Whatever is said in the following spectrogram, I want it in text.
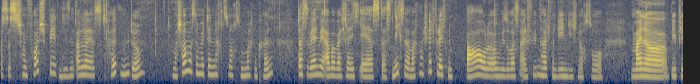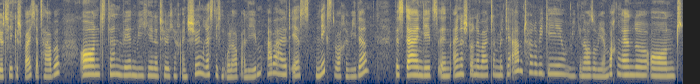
Es ist schon voll spät und sie sind alle erst halb müde. Mal schauen, was wir mit der nachts noch so machen können. Das werden wir aber wahrscheinlich erst das nächste Mal machen. Ich werde vielleicht eine Bar oder irgendwie sowas einfügen, halt von denen, die ich noch so in meiner Bibliothek gespeichert habe. Und dann werden wir hier natürlich auch einen schönen restlichen Urlaub erleben, aber halt erst nächste Woche wieder. Bis dahin geht es in einer Stunde weiter mit der Abenteurer-WG, wie genauso wie am Wochenende. Und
